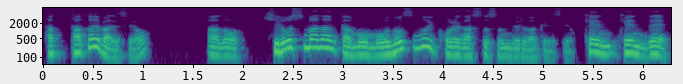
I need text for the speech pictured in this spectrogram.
た、例えばですよ。あの、広島なんかもものすごいこれが進んでるわけですよ。県、県で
